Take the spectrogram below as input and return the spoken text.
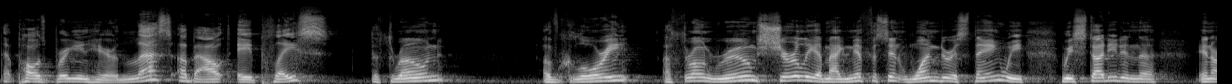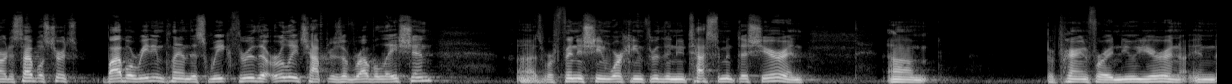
that Paul's bringing here, less about a place, the throne of glory, a throne room, surely a magnificent, wondrous thing. We, we studied in, the, in our Disciples Church Bible reading plan this week through the early chapters of Revelation uh, as we're finishing working through the New Testament this year and um, preparing for a new year in, in,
